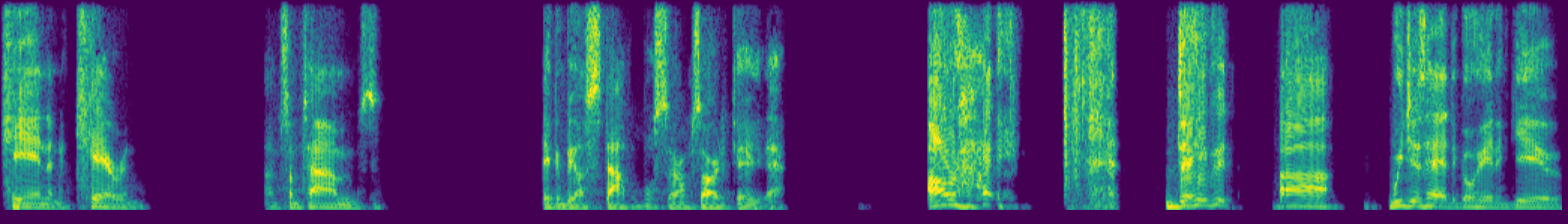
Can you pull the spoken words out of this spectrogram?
Ken and a Karen. Um, sometimes they can be unstoppable, sir. I'm sorry to tell you that. All right. David, uh, we just had to go ahead and give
